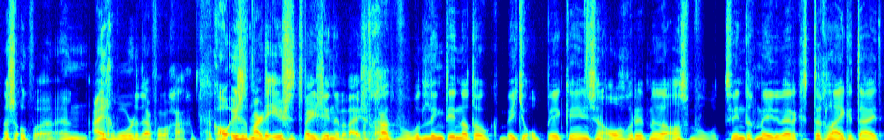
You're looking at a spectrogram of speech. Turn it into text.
Dat ze ook wel hun eigen woorden daarvoor gaan gebruiken. Al is het maar de eerste twee zinnen bij wijze Het gaat bijvoorbeeld LinkedIn dat ook een beetje oppikken in zijn algoritme. Als bijvoorbeeld 20 medewerkers tegelijkertijd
